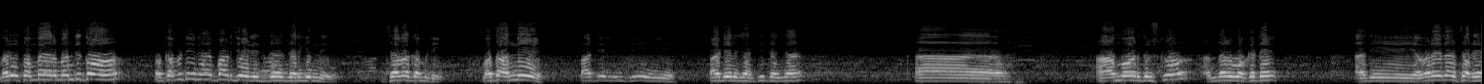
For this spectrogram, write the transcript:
మరియు తొంభై ఆరు మందితో ఒక కమిటీని ఏర్పాటు చేయడం జరిగింది. సేవా కమిటీ. మొత్తం అన్ని పార్టీల నుంచి పార్టీలకు అతీతంగా ఆ, అమ్మవారి దృష్టిలో అందరూ ఒకటే. అది ఎవరైనా సరే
